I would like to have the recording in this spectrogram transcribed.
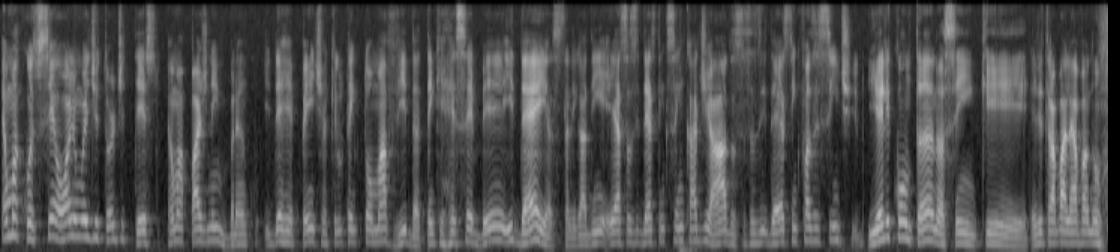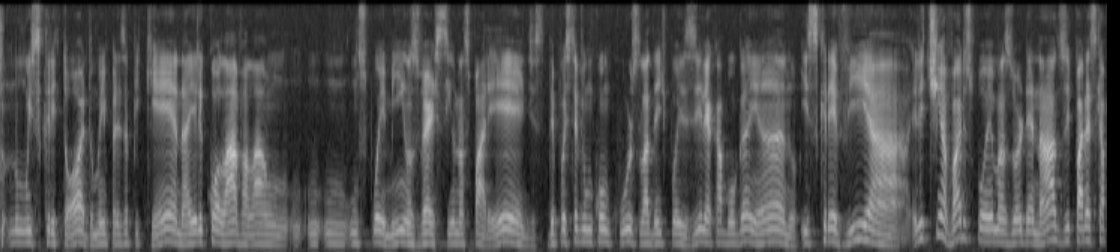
é uma coisa, você olha um editor de texto, é uma página em branco e de repente aquilo tem que tomar vida, tem que receber ideias, tá ligado? E essas ideias têm que ser encadeadas, essas ideias têm que fazer sentido. E ele contando assim que ele trabalhava no, num escritório de uma empresa pequena, aí ele colava lá um, um, um, uns poeminhos, uns versinhos nas paredes. Depois teve um concurso lá dentro de poesia, ele acabou ganhando. Escrevia. Ele tinha vários poemas ordenados e parece que a,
